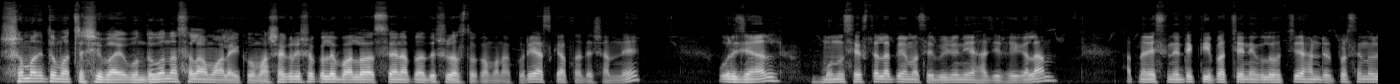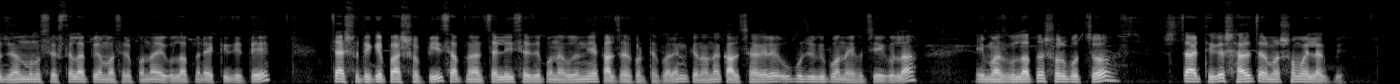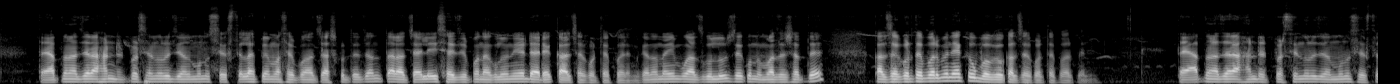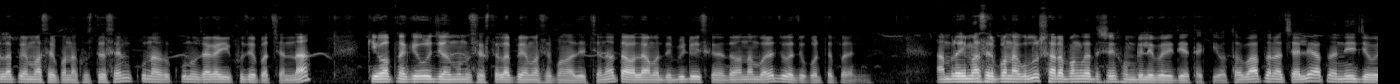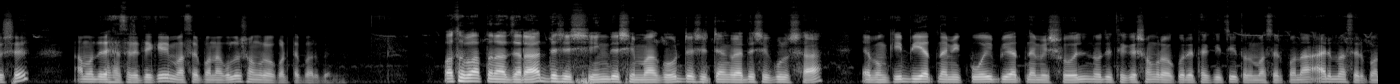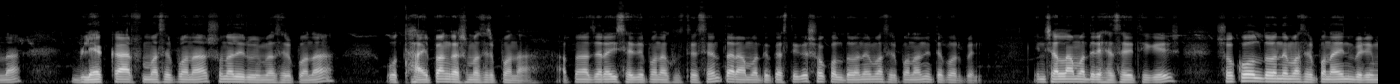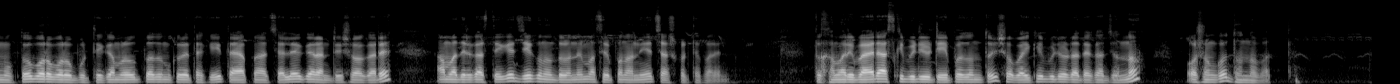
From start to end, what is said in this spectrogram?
সম্মানিত মাছ চাষি ভাই বন্ধুগণ, আসসালামু আলাইকুম। আশা করি সকলে ভালো আছেন, আপনাদের সুস্বাস্থ্য কামনা করে। আজকে আপনাদের সামনে অরিজিনাল মনু তেলাপিয়া মাছের ভিডিও নিয়ে হাজির হয়ে গেলাম। আপনারা স্ক্রিনে দেখতেই পাচ্ছেন, এগুলো হচ্ছে hundred percent original mono tilapia মাছের পোনা। এগুলো আপনারা এক কেজিতে চারশো থেকে পাঁচশো পিস আপনারা চাইলে এই সাইজের পোনাগুলো নিয়ে কালচার করতে পারেন। কেননা কালচারের উপযোগী পোনাই হচ্ছে এগুলা। এই মাছগুলো আপনার সর্বোচ্চ চার থেকে সাড়ে চার মাস সময় লাগবে। তাই আপনারা যারা hundred percent original mono sex tilapia মাছের পোনা চাষ করতে চান, তারা চাইলে এই সাইজের পোনাগুলো নিয়ে ডাইরেক্ট কালচার করতে পারেন। কেননা এই মাছগুলো যে কোনো মাছের সাথে কালচার করতে পারবেন, এককভাবেও কালচার করতে পারবেন। তাই আপনারা যারা hundred percent original mono sex tilapia মাছের পোনা খুঁজতেছেন, কোনো কোনো জায়গায় খুঁজে পাচ্ছেন না। কেউ আপনাকে অরিজিনাল মনো সেক্স তেলাপিয়া মাছের পোনা দিচ্ছে না, তাহলে আমাদের ভিডিও স্ক্রিনে দেওয়া নাম্বারে যোগাযোগ করতে পারেন। আমরা এই মাছের পোনাগুলো সারা বাংলাদেশে হোম ডেলিভারি দিয়ে থাকি, অথবা আপনারা চাইলে আপনার নিজেও এসে আমাদের হ্যাচারি থেকে মাছের পোনাগুলো সংগ্রহ করতে পারবেন। অথবা আপনারা যারা দেশি শিং, দেশি মাগুর, দেশি ট্যাংরা, দেশি গুলশা এবং কি ভিয়েতনামি কই, ভিয়েতনামি শৈল নদী থেকে সংগ্রহ করে থাকি চিতল মাছের পোনা আর মাছের পোনা, ব্ল্যাক কার্ফ মাছের পোনা, সোনালি রুই মাছের পোনা ও থাই পাঙ্গাস মাছের পোনা। আপনারা যারা এই সাইজের পোনা খুঁজতেছেন, তারা আমাদের কাছ থেকে সকল ধরনের মাছের পোনা নিতে পারবেন। ইনশাল্লাহ আমাদের হেসারি থেকে সকল ধরনের মাছের পোনা ইনব্রিডিং মুক্ত, বড় বড় বুট থেকে আমরা উৎপাদন করে থাকি। তাই আপনারা চাইলে গ্যারান্টি সহকারে আমাদের কাছ থেকে যে কোনো ধরনের মাছের পোনা নিয়ে চাষ করতে পারেন। তো খামারি বাইরে আজকে ভিডিওটি এই পর্যন্তই। সবাইকে ভিডিওটা দেখার জন্য অসংখ্য ধন্যবাদ।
